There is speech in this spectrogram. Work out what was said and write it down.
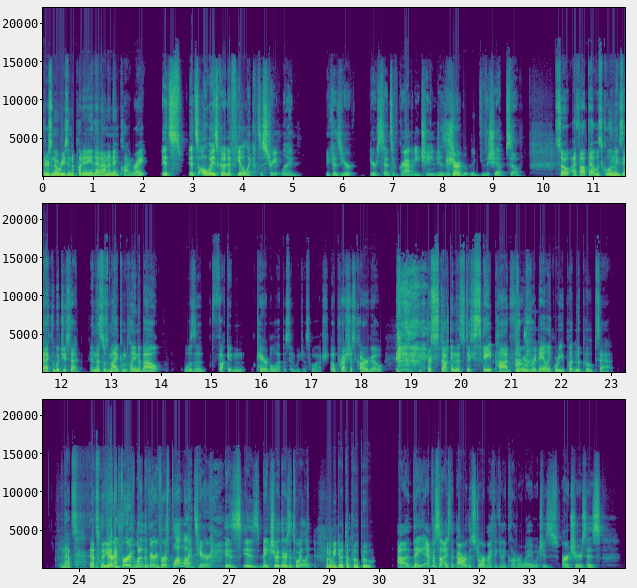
there's no reason to put any of that on an incline, right? it's it's always going to feel like it's a straight line because your your sense of gravity changes as Sure. you're moving through the ship so So I thought that was cool and exactly what you said. And this was my complaint about what was a fucking terrible episode we just watched? Oh, Precious Cargo. They're stuck in this escape pod for over a day. Like, where are you putting the poops at? And that's that's what the very asked. first one of the very first plot lines here is is make sure there's a toilet. What do we do with the poo poo? Uh, they emphasize the power of the storm, I think, in a clever way, which is Archer says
